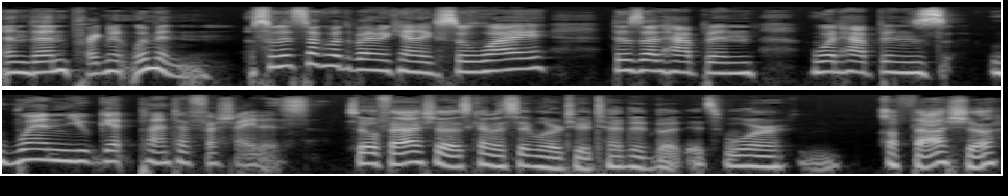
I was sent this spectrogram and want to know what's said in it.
and then pregnant women. So let's talk about the biomechanics. So why does that happen? What happens when you get plantar fasciitis? So fascia is kind of similar to a tendon, but it's more a fascia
